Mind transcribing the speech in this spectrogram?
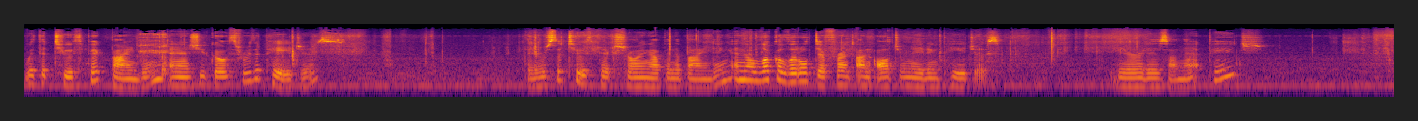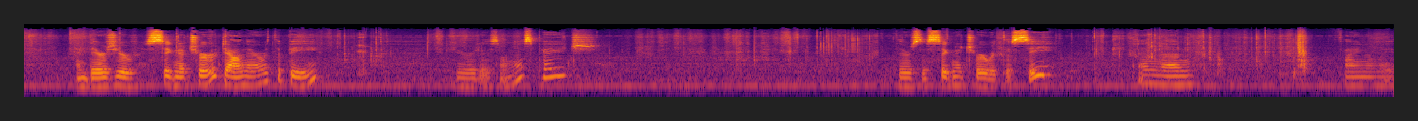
with the toothpick binding, and as you go through the pages, there's the toothpick showing up in the binding, and they'll look a little different on alternating pages. There it is on that page. And there's your signature down there with the B. Here it is on this page. There's the signature with the C, and then finally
